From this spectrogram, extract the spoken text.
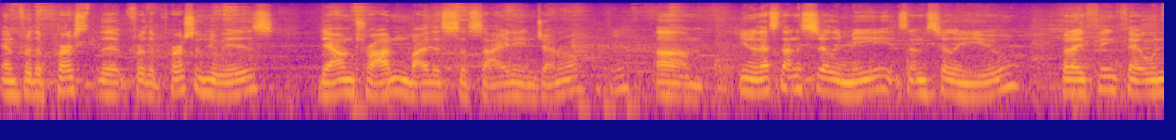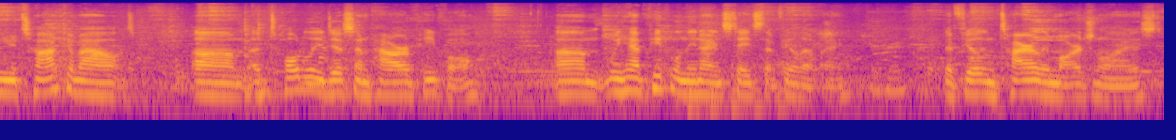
and for the person the, for the person who is downtrodden by the society in general. Um, you know, that's not necessarily me. It's not necessarily you. But I think that when you talk about um, a totally disempowered people, um, we have people in the United States that feel that way, that feel entirely marginalized.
